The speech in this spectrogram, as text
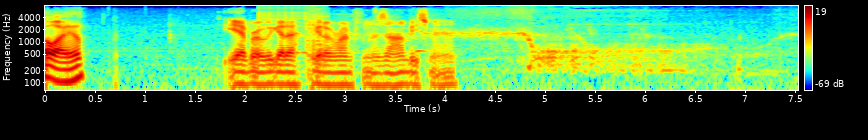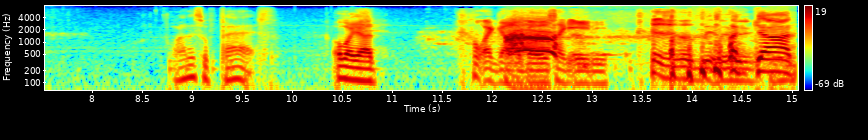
Oh, I am? yeah, bro. We gotta we gotta run from the zombies, man. Why are they so fast? Oh my god. Oh my god, bro. It's like 80. Oh my god.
